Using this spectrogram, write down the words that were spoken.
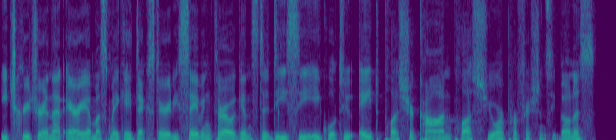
Each creature in that area must make a dexterity saving throw against a DC equal to 8 plus your con plus your proficiency bonus.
